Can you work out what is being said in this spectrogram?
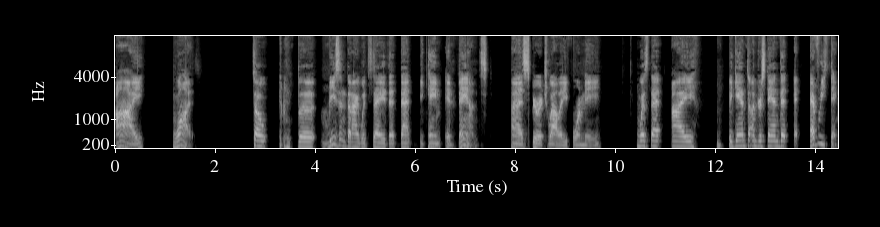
I was. So the reason that I would say that that became advanced as spirituality for me was that I began to understand that everything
